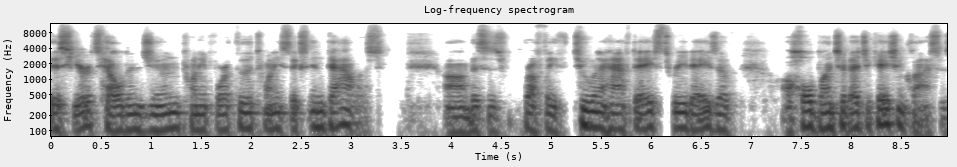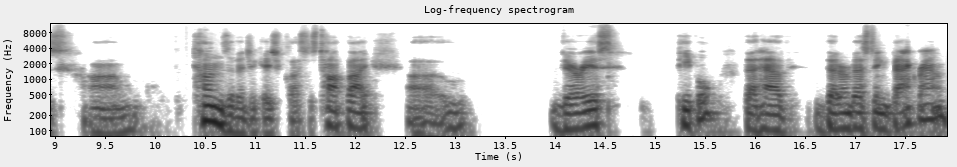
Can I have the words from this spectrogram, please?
This year, it's held in June 24th to the 26th in Dallas. Um, this is roughly two and a half days, three days of a whole bunch of education classes, um, tons of education classes taught by uh, various people that have better investing background,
